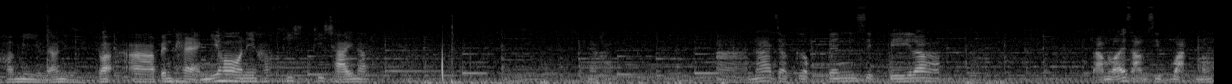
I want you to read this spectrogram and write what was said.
เขามีอยู่แล้วนี่ก็อ่าเป็นแผงยี่ห้อนี้ครับที่ที่ใช้นะ น่าจะเกือบเป็น 10 ปีแล้วครับ 330 วัตต์เนาะ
